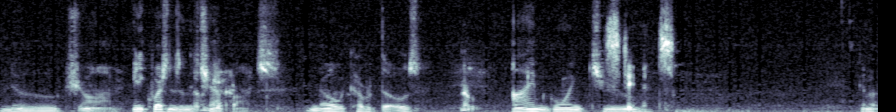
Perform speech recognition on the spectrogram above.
No, John. Any questions in the No, chat John. box? No, we covered those. No. I'm going to Statements. gonna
